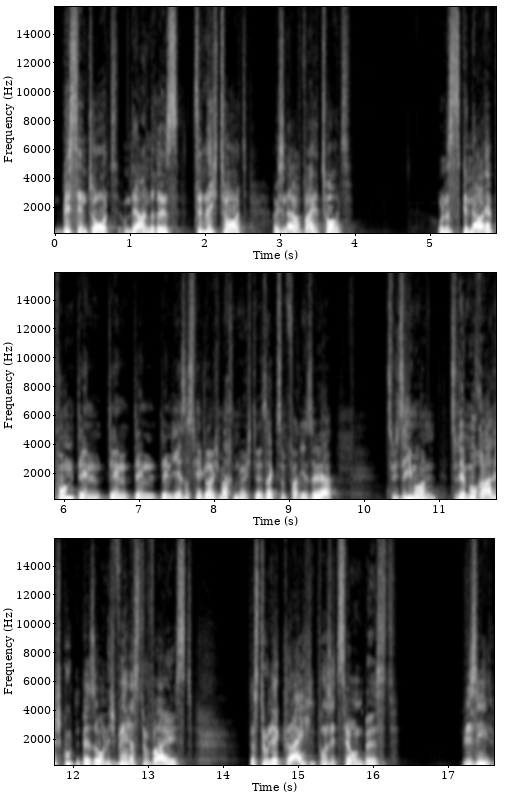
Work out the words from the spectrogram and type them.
ein bisschen tot und der andere ist ziemlich tot, aber sie sind einfach beide tot. Und es ist genau der Punkt, den, den, den, den Jesus hier, glaube ich, machen möchte. Er sagt zum Pharisäer, zu Simon, zu der moralisch guten Person, ich will, dass du weißt, dass du in der gleichen Position bist wie sie.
